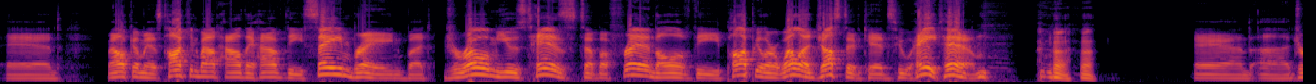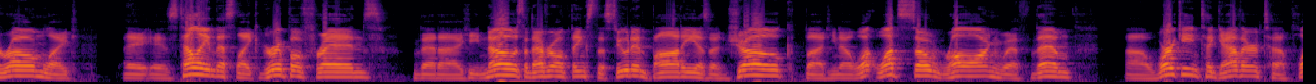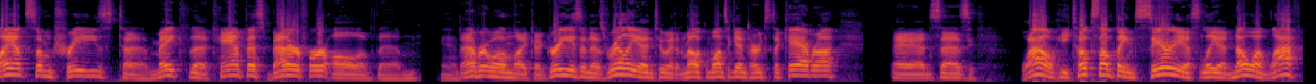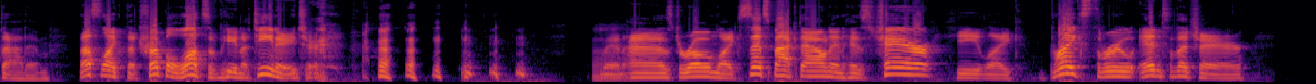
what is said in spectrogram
and Malcolm is talking about how they have the same brain, but Jerome used his to befriend all of the popular, well adjusted kids who hate him. and uh, Jerome, like, is telling this, like, group of friends that uh, he knows that everyone thinks the student body is a joke, but, you know, what what's so wrong with them uh, working together to plant some trees to make the campus better for all of them? And everyone like agrees and is really into it. And Malcolm once again turns to camera and says, Wow, he took something seriously and no one laughed at him. That's like the triple Lutz of being a teenager. then as Jerome like sits back down in his chair, he like breaks through into the chair.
